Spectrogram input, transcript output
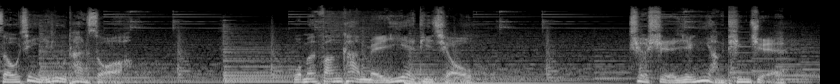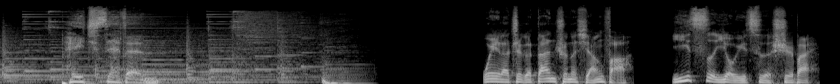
走进一路探索，我们翻看每一页地球。这是营养听觉，Page Seven。为了这个单纯的想法，一次又一次的失败，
